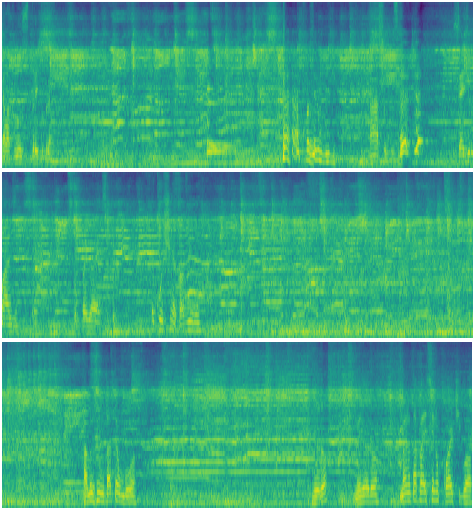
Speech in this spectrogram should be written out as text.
Aquela luz preto e branco. Fazendo um vídeo. Ah, seu cuzão. Isso é demais, hein? Deixa eu pegar essa. É coxinha, tá vindo, hein? A luz não tá tão boa. Jurou? Melhorou. Mas não tá parecendo corte igual.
